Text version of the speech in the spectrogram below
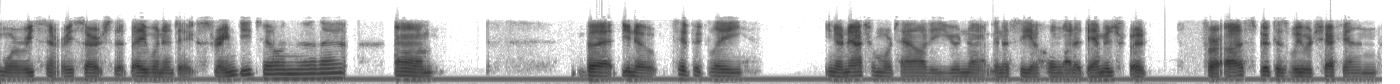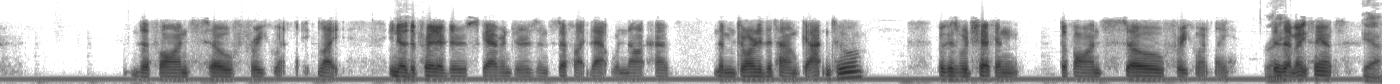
more recent research that they went into extreme detail into that. Um, but you know, typically you know, natural mortality, you're not going to see a whole lot of damage. But for us, because we were checking the fawns so frequently, like, you know, the predators, scavengers, and stuff like that would not have the majority of the time gotten to them because we're checking the fawns so frequently. Right. Does that make sense? Yeah,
